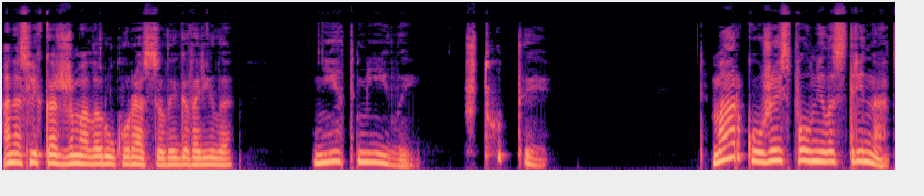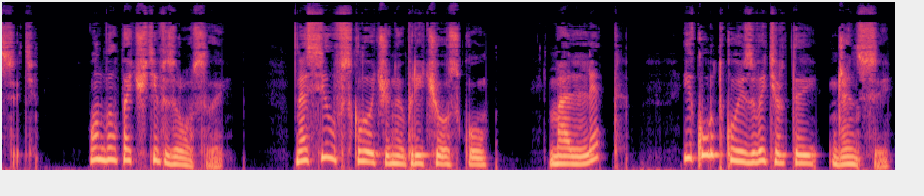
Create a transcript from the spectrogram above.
Она слегка сжимала руку Рассела и говорила — нет, милый, что ты? Марку уже исполнилось тринадцать. Он был почти взрослый. Носил всклоченную прическу маллет и куртку из вытертой джинсы.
